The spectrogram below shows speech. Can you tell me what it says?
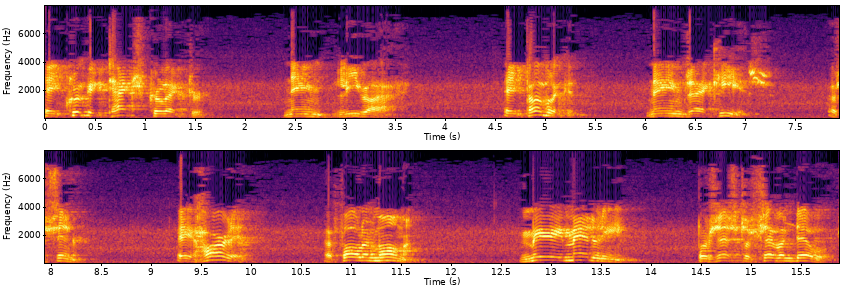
A crooked tax collector named Levi. A publican named Zacchaeus, a sinner. A harlot, a fallen woman. Mary Magdalene, possessed of seven devils.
